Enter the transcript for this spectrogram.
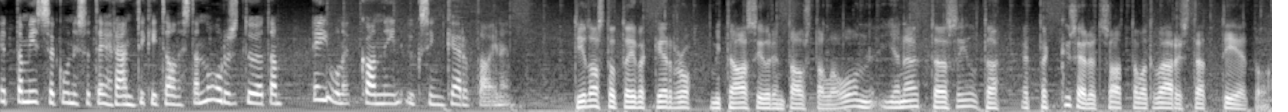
Että missä kunnissa tehdään digitaalista nuorisotyötä, ei olekaan niin yksinkertainen. Tilastot eivät kerro, mitä asioiden taustalla on, ja näyttää siltä, että kyselyt saattavat vääristää tietoa.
